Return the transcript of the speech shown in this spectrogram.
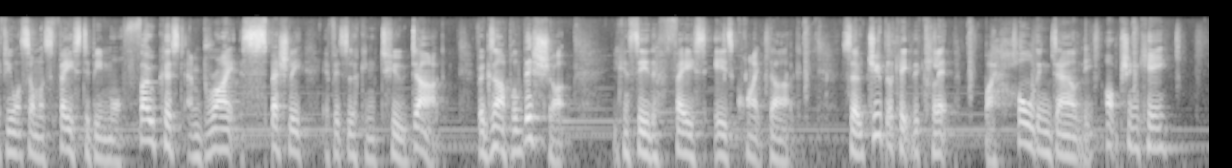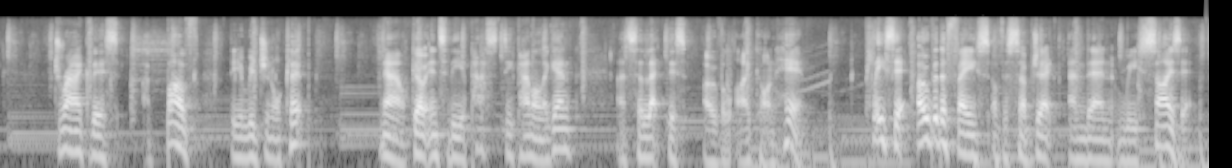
if you want someone's face to be more focused and bright, especially if it's looking too dark. For example, this shot, you can see the face is quite dark. So duplicate the clip by holding down the Option key, drag this above the original clip. Now go into the opacity panel again and select this oval icon here. Place it over the face of the subject and then resize it.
